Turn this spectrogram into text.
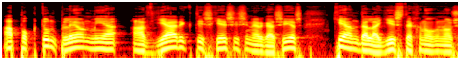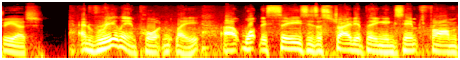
αποκτούν πλέον μια αδιάρρηκτη σχέση συνεργασίας και ανταλλαγής τεχνογνωσίας. And really importantly, uh, what this sees is Australia being exempt from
